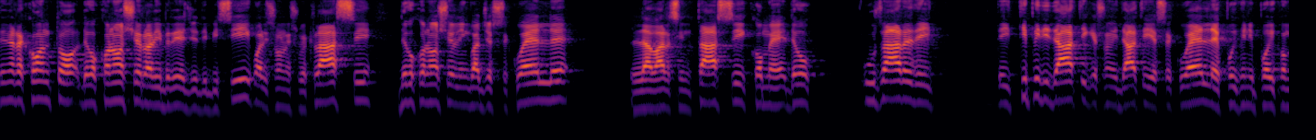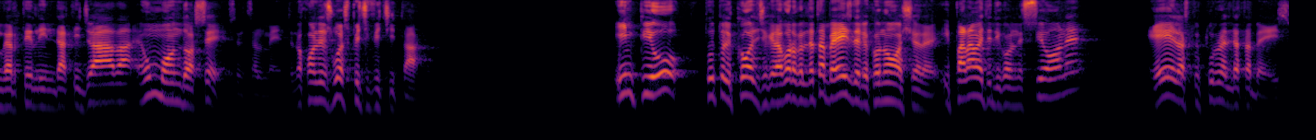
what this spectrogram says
tenere conto, devo conoscere la libreria JDBC, quali sono le sue classi, devo conoscere il linguaggio SQL, la varia sintassi, come devo usare dei, dei, tipi di dati che sono i dati SQL e poi quindi poi convertirli in dati Java, è un mondo a sé essenzialmente, no? con le sue specificità. In più, tutto il codice che lavora con il database deve conoscere i parametri di connessione e la struttura del database,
